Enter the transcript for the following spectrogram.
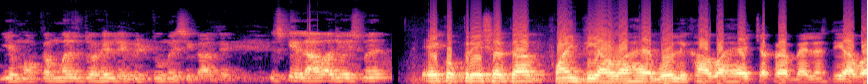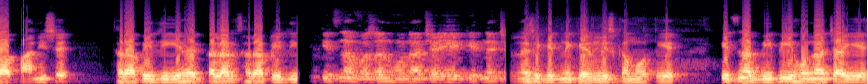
ये मुकम्मल जो है लेवल टू में सिखाते हैं। इसके अलावा जो इसमें एक प्रेशर का पॉइंट दिया हुआ है, वो लिखा हुआ है, चक्रा बैलेंस दिया हुआ, पानी से थेरापी दी है कलर थेरापी दी। कितना वज़न होना चाहिए, कितने चलने से कितनी कैलरीज कम होती है, कितना बीपी होना चाहिए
